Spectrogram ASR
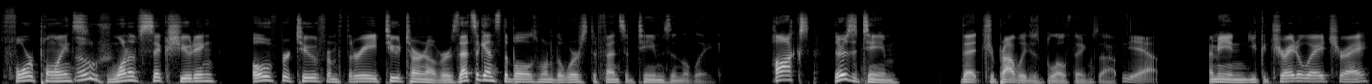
four points, Oof. one of six shooting, 0 for two from three, two turnovers. That's against the Bulls, one of the worst defensive teams in the league. Hawks, there's a team that should probably just blow things up. yeah. I mean, you could trade away Trae.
